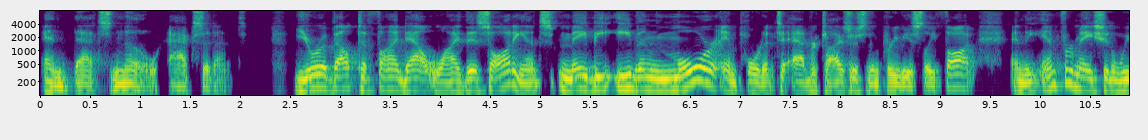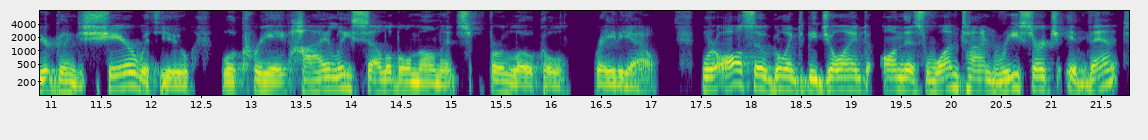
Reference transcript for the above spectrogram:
And that's no accident. You're about to find out why this audience may be even more important to advertisers than previously thought. And the information we're going to share with you will create highly sellable moments for local radio. We're also going to be joined on this one time research event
